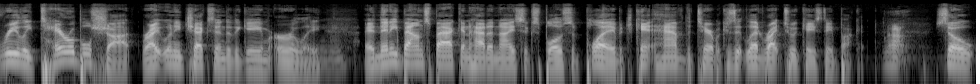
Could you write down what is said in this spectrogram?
really terrible shot right when he checks into the game early. Mm-hmm. And then he bounced back and had a nice explosive play, but you can't have the terrible because it led right to a K State bucket. Uh-huh. So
